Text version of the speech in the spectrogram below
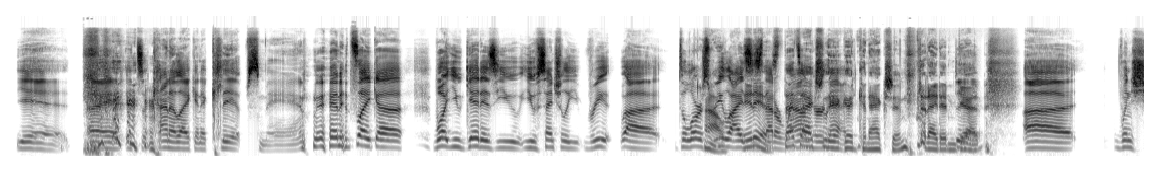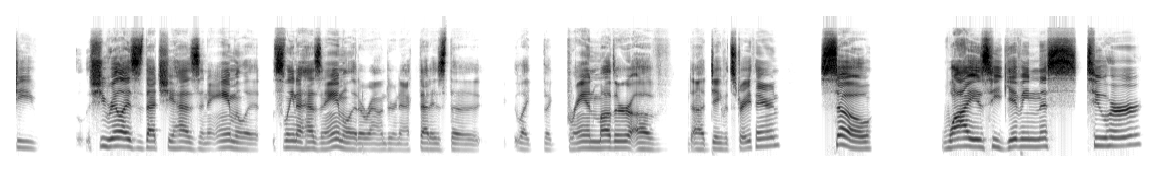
yeah. yeah. Uh, it's kind of like an eclipse, man. and it's like uh, what you get is you you essentially re uh, Dolores Oh, realizes that around That's actually neck, a good connection that I didn't Yeah. get. uh when she she realizes that she has an amulet selena has an amulet around her neck that is the like the grandmother of uh, david strathairn so why is he giving this to her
